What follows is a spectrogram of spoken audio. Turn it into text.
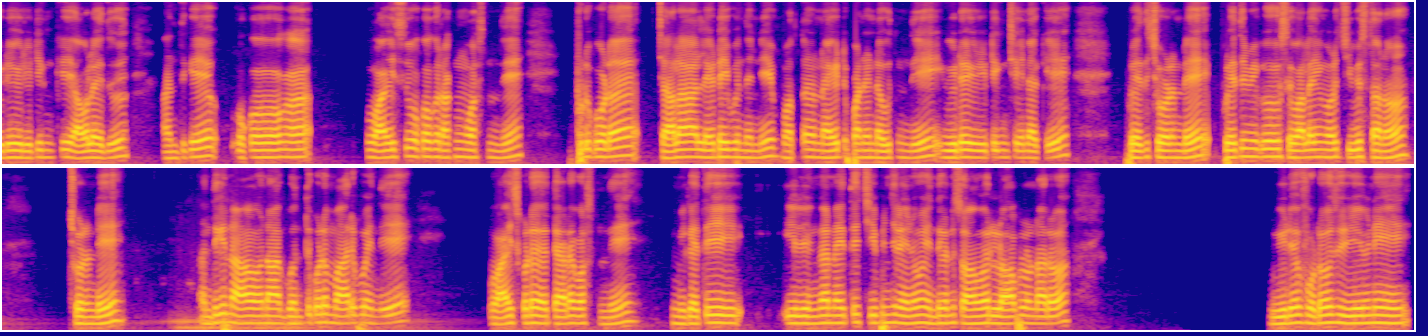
వీడియో ఎడిటింగ్కి అవ్వలేదు అందుకే ఒక్కొక్క వాయిస్ ఒక్కొక్క రకంగా వస్తుంది. ఇప్పుడు కూడా చాలా లేట్ అయిపోయిందండి. మొత్తం నైట్ పన్నెండు అవుతుంది వీడియో ఎడిటింగ్ చేయడానికి. ఇప్పుడైతే చూడండి ఇప్పుడైతే మీకు శివాలయం కూడా చూపిస్తాను. చూడండి. అందుకే నా నా గొంతు కూడా మారిపోయింది. వాయిస్ కూడా తేడాగా వస్తుంది. మీకైతే ఈ- లింగాన్ని అయితే చూపించలేను. ఎందుకంటే స్వామివారి లోపల ఉన్నారు. వీడియో ఫొటోస్ ఏమిని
